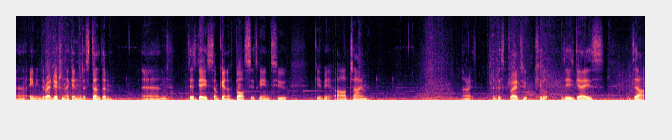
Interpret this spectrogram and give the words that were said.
uh, aim in the right direction, I can just stun them. And this guy is some kind of boss. It's going to give me a hard time. Alright, I just try to kill these guys, but they are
